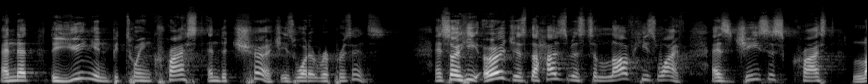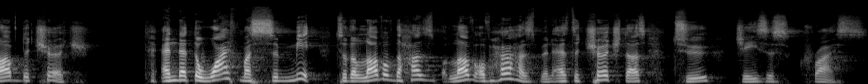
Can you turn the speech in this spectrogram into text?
and that the union between Christ and the church is what it represents. And so he urges the husbands to love his wife as Jesus Christ loved the church. And that the wife must submit to the love of the hus- love of her husband as the church does to Jesus Christ.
